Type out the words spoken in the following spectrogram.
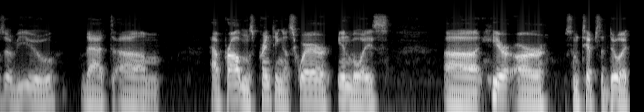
those of you that um, have problems printing a square invoice, uh, here are some tips to do it.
